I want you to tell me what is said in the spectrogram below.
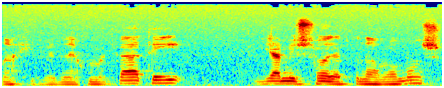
Όχι, δεν έχουμε κάτι. Για μισό λεπτό να βρω όμως.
